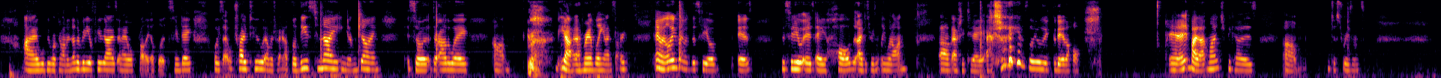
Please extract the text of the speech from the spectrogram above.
I will be working on another video for you guys, and I will probably upload it the same day. Least I will try to, I'm gonna try and upload these tonight and get them done, so that they're out of the way. Um, yeah, I'm rambling, and I'm sorry. Anyway, let me explain what this video is. This video is a haul that I just recently went on. Um, actually today, actually, it's literally like the day of the haul and I didn't buy that much because um, just reasons.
